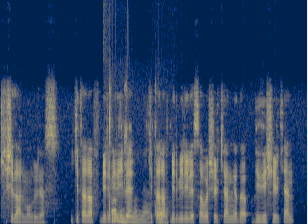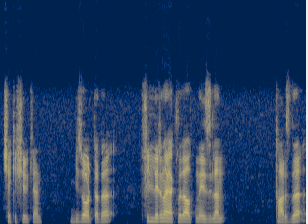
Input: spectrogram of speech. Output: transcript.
kişiler mi olacağız? İki taraf birbiriyle yani. iki taraf tabii. birbiriyle savaşırken ya da didişirken, çekişirken biz ortada fillerin ayakları altında ezilen tarzda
